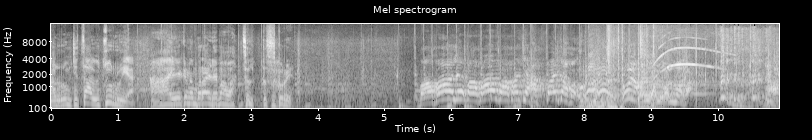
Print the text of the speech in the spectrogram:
आणि रूमची चावी चुरूया. हा एक नंबर आयडिया बाबा चल तसंच करूया. बाबा आले बाबा बाबाचे हातपाय दाबा. ओय, हळू, हळू, हळू, बाबा. हा.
